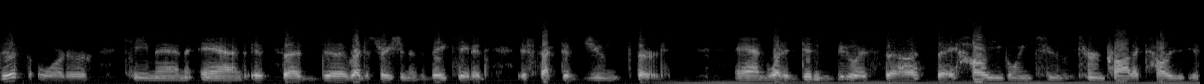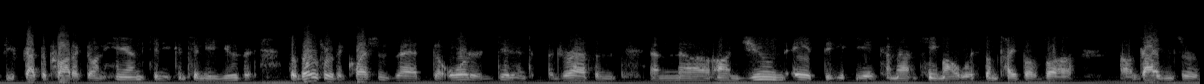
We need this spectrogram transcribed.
this order came in and it said the registration is vacated effective June 3rd. And what it didn't do is uh, say how are you going to return product? How you, if you've got the product on hand, can you continue to use it? So those were the questions that the order didn't address. And and uh, on June 8th, the EPA come out came out with some type of uh, uh, guidance or,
